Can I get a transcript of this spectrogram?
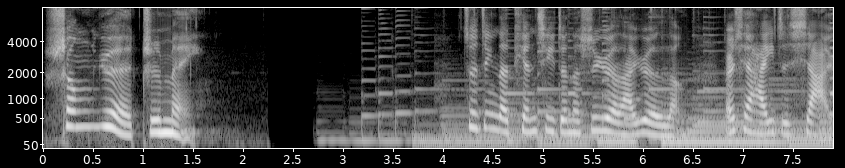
声乐之美。最近的天气真的是越来越冷，而且还一直下雨。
